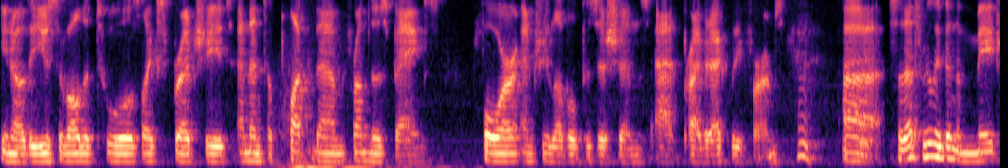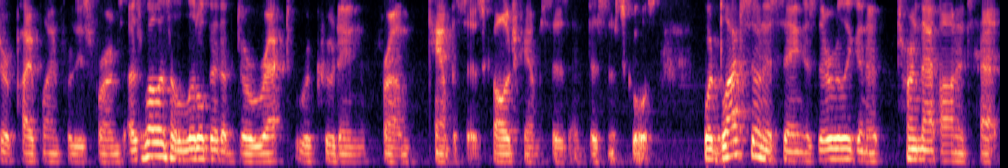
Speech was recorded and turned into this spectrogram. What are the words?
you know the use of all the tools like spreadsheets, and then to pluck them from those banks for entry level positions at private equity firms. Hmm. Uh, so that's really been the major pipeline for these firms, as well as a little bit of direct recruiting from campuses, college campuses, and business schools. What Blackstone is saying is they're really going to turn that on its head,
